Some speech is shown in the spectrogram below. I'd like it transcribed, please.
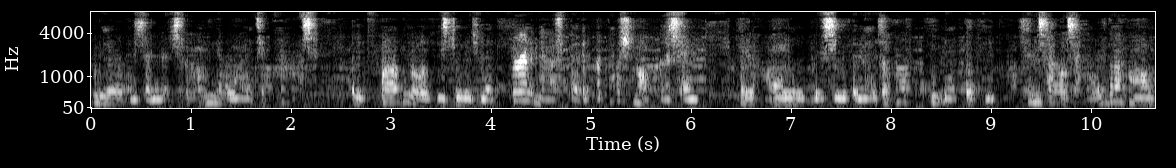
Carrillo and Senator Scott Miller wanted to pass, a 12-year-old who's deemed mature enough by the professional person can not only receive the mental health treatment, but can opt themselves out of their home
